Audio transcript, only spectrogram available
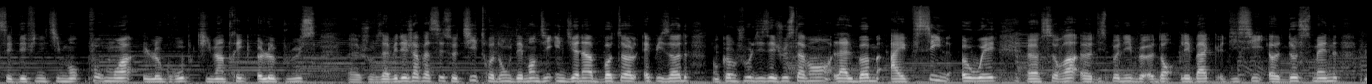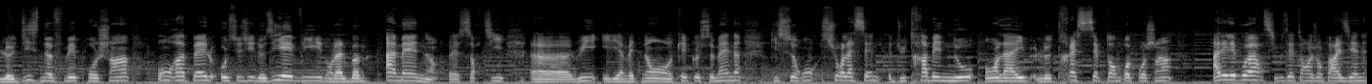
C'est définitivement pour moi le groupe qui m'intrigue le plus. Euh, je vous avais déjà passé ce titre donc des Mandy Indiana Bottle Episode. Donc comme je vous le disais juste avant, l'album I've Seen Away euh, sera euh, disponible dans les bacs d'ici deux semaines, le 19 mai prochain. On rappelle au sujet de The Heavy, dont l'album Amen est sorti lui il y a maintenant quelques semaines, qui seront sur la scène du Trabendo en live le 13 septembre prochain. Allez les voir si vous êtes en région parisienne,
